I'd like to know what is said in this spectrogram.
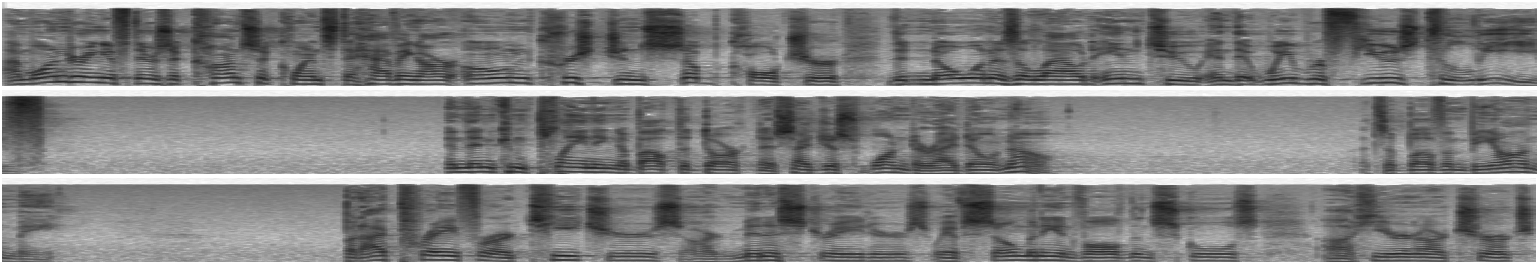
I'm wondering if there's a consequence to having our own Christian subculture that no one is allowed into and that we refuse to leave and then complaining about the darkness. I just wonder, I don't know. That's above and beyond me. But I pray for our teachers, our administrators. We have so many involved in schools uh, here in our church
